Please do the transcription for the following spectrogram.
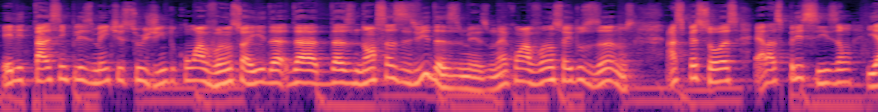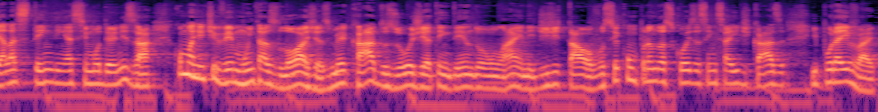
ele está simplesmente surgindo com o avanço aí da, da, das nossas vidas mesmo, né? Com o avanço aí dos anos. As pessoas, elas precisam e elas tendem a se modernizar. Como a gente vê muitas lojas, mercados hoje atendendo online, digital, você comprando as coisas sem sair de casa e por por aí vai.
